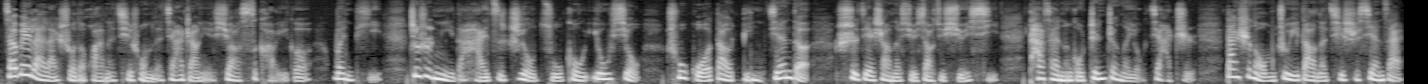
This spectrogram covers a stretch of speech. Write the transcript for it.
在未来来说的话呢，其实我们的家长也需要思考一个问题，就是。你的孩子只有足够优秀，出国到顶尖的世界上的学校去学习，他才能够真正的有价值。但是呢，我们注意到呢，其实现在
